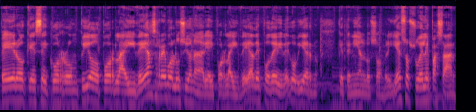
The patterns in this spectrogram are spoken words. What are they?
pero que se corrompió por las ideas revolucionarias y por la idea de poder y de gobierno que tenían los hombres. Y eso suele pasar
